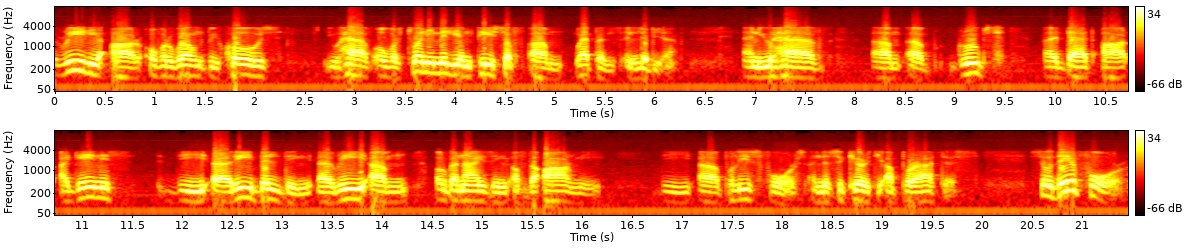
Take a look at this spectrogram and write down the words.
really are overwhelmed because you have over 20 million piece of um, weapons in Libya, and you have um, uh, groups that are against the uh, rebuilding, uh, reorganizing of the army, the uh, police force, and the security apparatus. So therefore,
